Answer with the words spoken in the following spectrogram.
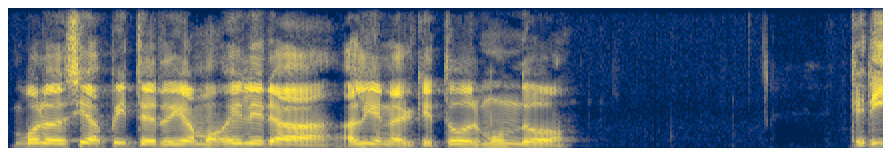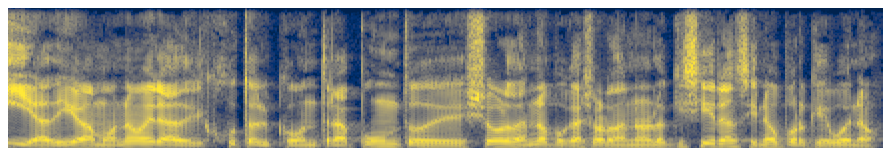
vos lo decías, Peter, digamos, él era alguien al que todo el mundo quería, digamos, ¿no? Era justo el contrapunto de Jordan, no porque a Jordan no lo quisieran, sino porque, bueno,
